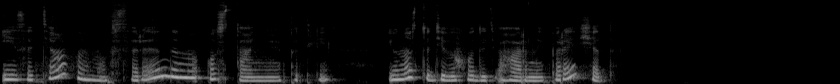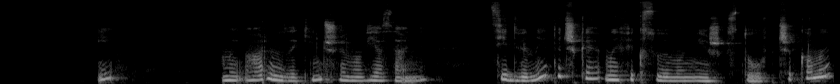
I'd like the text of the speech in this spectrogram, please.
і затягуємо всередину останньої петлі. І у нас тоді виходить гарний перехід, і ми гарно закінчуємо в'язання. Ці дві ниточки ми фіксуємо між стовпчиками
